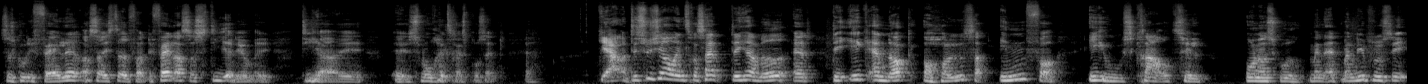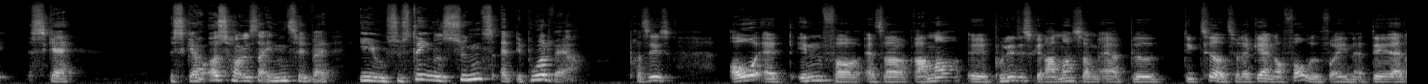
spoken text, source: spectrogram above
så skulle det falde, og så i stedet for, at det falder, så stiger det jo med de her øh, øh, små 50 procent. Ja. ja, og det synes jeg jo er interessant, det her med, at det ikke er nok at holde sig inden for EU's krav til underskud, men at man lige pludselig skal, skal også holde sig inden til, hvad EU-systemet synes, at det burde være. Præcis. Og at inden for altså rammer, øh, politiske rammer, som er blevet dikteret til regeringer forud for en, at det er et,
